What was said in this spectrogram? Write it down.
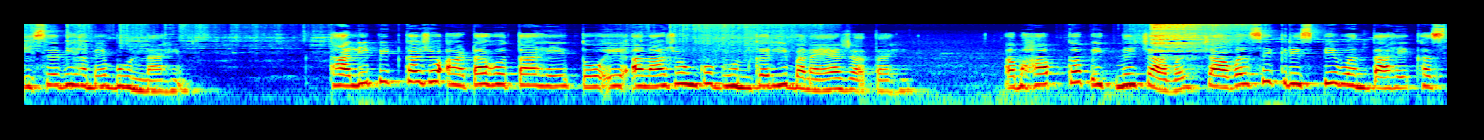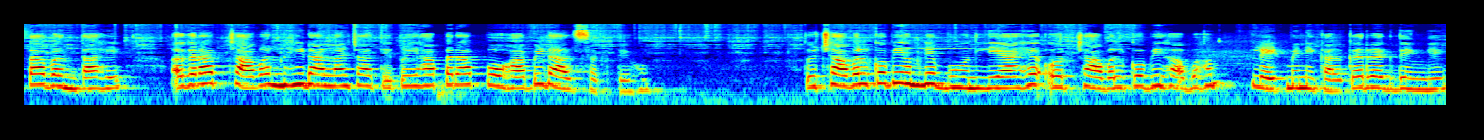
इसे भी हमें भूनना है। थाली पीठ का जो आटा होता है तो ये अनाजों को भूनकर ही बनाया जाता है। अब हाफ़ कप इतने चावल चावल से क्रिस्पी बनता है, खस्ता बनता है। अगर आप चावल नहीं डालना चाहते तो यहाँ पर आप पोहा भी डाल सकते हो। तो चावल को भी हमने भून लिया है और चावल को भी अब हम प्लेट में निकाल कर रख देंगे।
